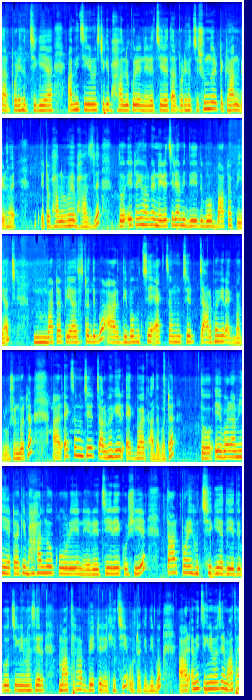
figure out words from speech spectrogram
তারপরে হচ্ছে গিয়া আমি চিংড়ি মাছটাকে ভালো করে নেড়ে চেড়ে তারপরে হচ্ছে সুন্দর একটা ঘ্রাণ বের হয়, এটা ভালোভাবে ভাজলে। তো এটাকে ভালো করে নেড়ে চেড়ে আমি দিয়ে দেবো বাটা পেঁয়াজ বাটা পেঁয়াজটা দেব আর দিব হচ্ছে এক চামচের চার ভাগের এক ভাগ রসুন বাটা আর এক চামচের চার ভাগের এক ভাগ আদা বাটা। তো এবার আমি এটাকে ভালো করে নেড়ে চেড়ে কষিয়ে তারপরে হচ্ছে গিয়ে দিয়ে দেব চিংড়ি মাছের মাথা বেটে রেখেছি, ওটাকে দেব। আর আমি চিংড়ি মাছের মাথা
